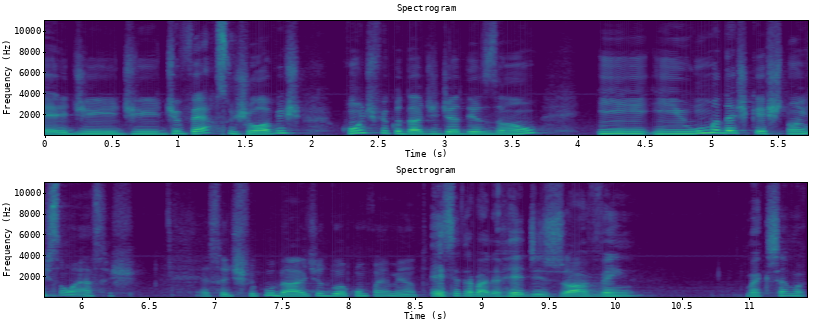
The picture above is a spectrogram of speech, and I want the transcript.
eh, de, de diversos jovens com dificuldade de adesão e, e uma das questões são essas, essa dificuldade do acompanhamento. Esse trabalho, Rede Jovem como é que chama?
